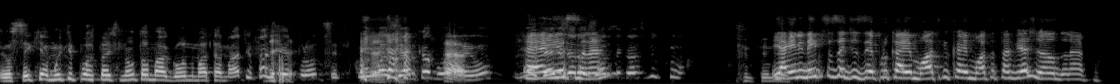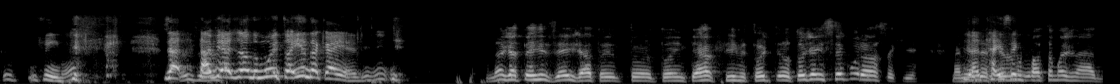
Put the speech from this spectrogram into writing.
Eu sei que é muito importante não tomar gol no mata-mata e fazer, pronto. Você ficou 1x0, acabou. É, ganhou. é isso, 0 né? 0, e aí ele nem precisa dizer pro Caemota que o Caemota tá viajando, né? Porque, enfim. já pois tá é. viajando muito ainda, Caê? Não, já aterrisei, já. Tô, tô, tô em terra firme. Tô, eu tô já em segurança aqui. Na minha já tá defesa tá não passa mais nada.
